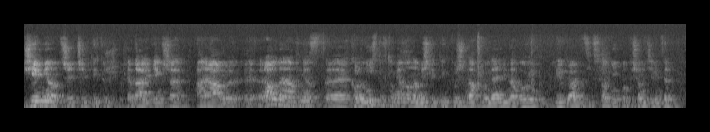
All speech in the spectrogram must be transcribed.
ziemian, czyli, tych, którzy posiadali większe areały e, rolne, natomiast e, kolonistów to miano na myśli tych, którzy napłynęli na Wołyń i Koalicji Wschodniej po 1918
